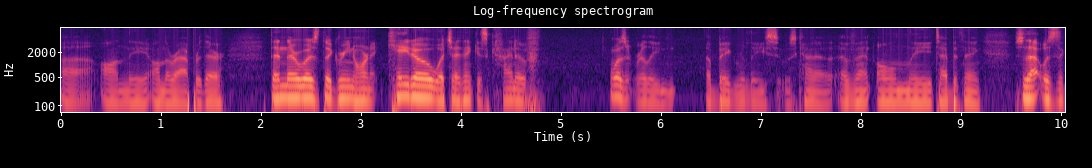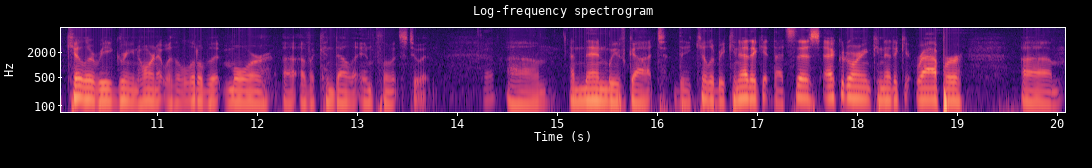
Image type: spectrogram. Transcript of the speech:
uh, on the on the wrapper there. Then there was the Green Hornet Kato, which I think is kind of wasn't really a big release. It was kind of event only type of thing. So that was the Killer Bee Green Hornet with a little bit more uh, of a Candela influence to it. Um, and then we've got the Killer Bee Connecticut. That's this Ecuadorian Connecticut wrapper. Um,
